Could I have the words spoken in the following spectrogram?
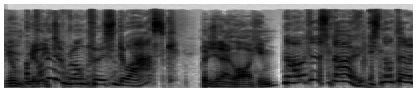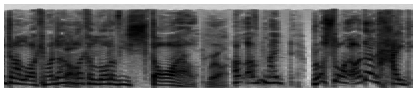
You're I'm really probably the wrong person to ask. But you don't like him. No, I just no. It's not that I don't like him. I don't Oh. like a lot of his style. Right. I, I've made Ross. Lyon- I don't hate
